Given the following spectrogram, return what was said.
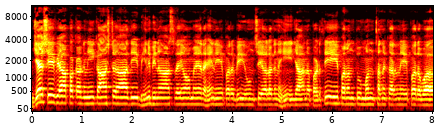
जैसे व्यापक अग्नि काष्ट आदि भिन्न भिन्न आश्रयों में रहने पर भी उनसे अलग नहीं जान पड़ती, परंतु मंथन करने पर वह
